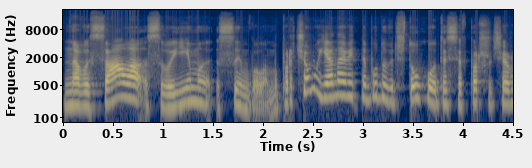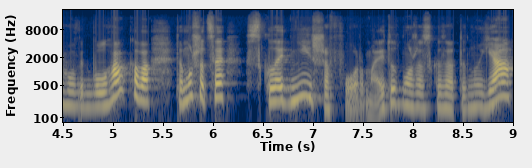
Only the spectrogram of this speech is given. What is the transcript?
нависала своїми символами. Причому я навіть не буду відштовхуватися в першу чергу від Булгакова, тому що це складніша форма. І тут можна сказати: ну я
